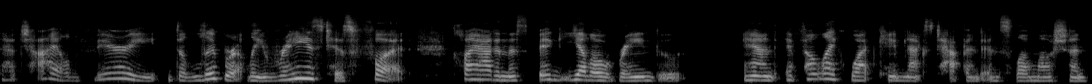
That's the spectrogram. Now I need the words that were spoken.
that child very deliberately raised his foot, clad in this big yellow rain boot. And it felt like what came next happened in slow motion.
